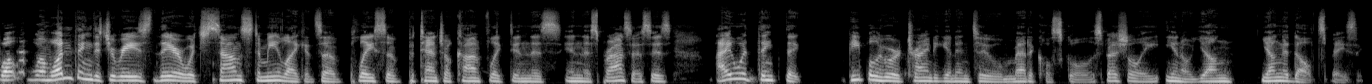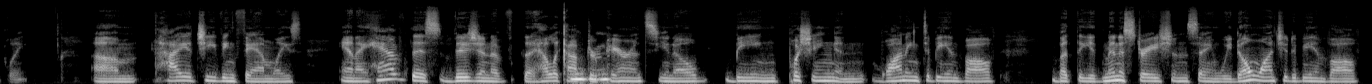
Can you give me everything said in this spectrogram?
well, well one thing that you raised there which sounds to me like it's a place of potential conflict in this in this process is i would think that people who are trying to get into medical school, especially you know young young adults, basically, um, high achieving families, and I have this vision of the helicopter mm-hmm. parents, you know, being pushing and wanting to be involved, but the administration saying we don't want you to be involved.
